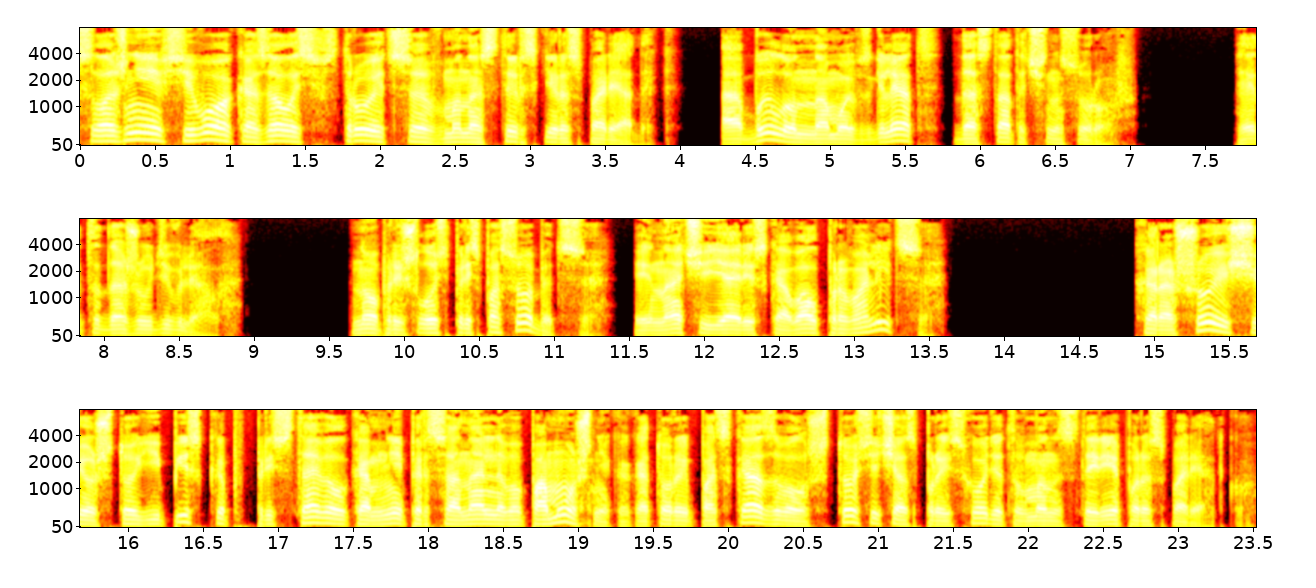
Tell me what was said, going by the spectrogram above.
Сложнее всего оказалось встроиться в монастырский распорядок, а был он, на мой взгляд, достаточно суров. Это даже удивляло. Но пришлось приспособиться, иначе я рисковал провалиться. Хорошо еще, что епископ приставил ко мне персонального помощника, который подсказывал, что сейчас происходит в монастыре по распорядку.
